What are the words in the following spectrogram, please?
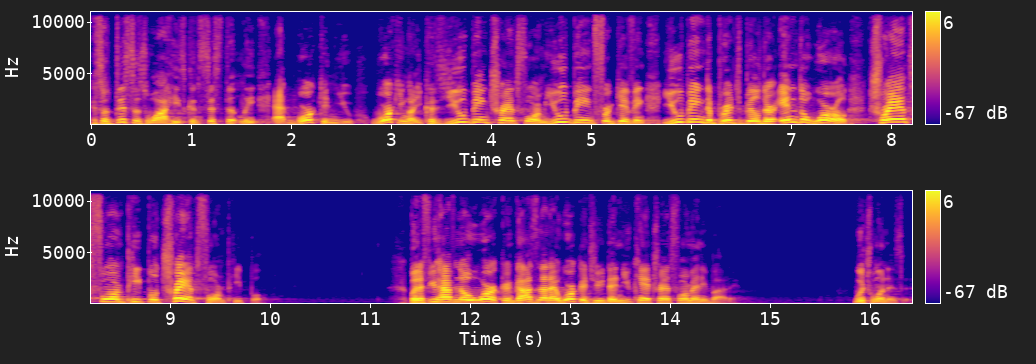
And so, this is why he's consistently at work in you, working on you, because you being transformed, you being forgiving, you being the bridge builder in the world, transform people, transform people. But if you have no work and God's not at work in you, then you can't transform anybody. Which one is it?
